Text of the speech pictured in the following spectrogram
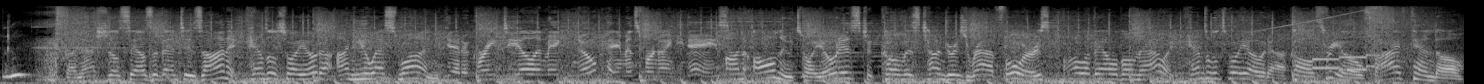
The national sales event is on at Kendall Toyota on US 1. Get a great deal and make no payments for 90 days on all new Toyotas, Tacomas, Tundras, RAV4s. All available now at Kendall Toyota. Call 305 Kendall.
